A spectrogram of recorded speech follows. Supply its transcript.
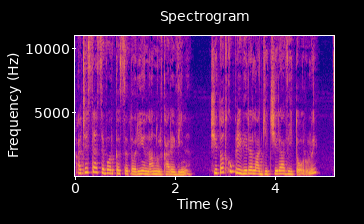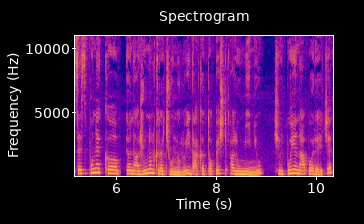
Acestea se vor căsători în anul care vine. Și tot cu privire la ghicirea viitorului, se spune că în ajunul Crăciunului, dacă topești aluminiu și îl pui în apă rece,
